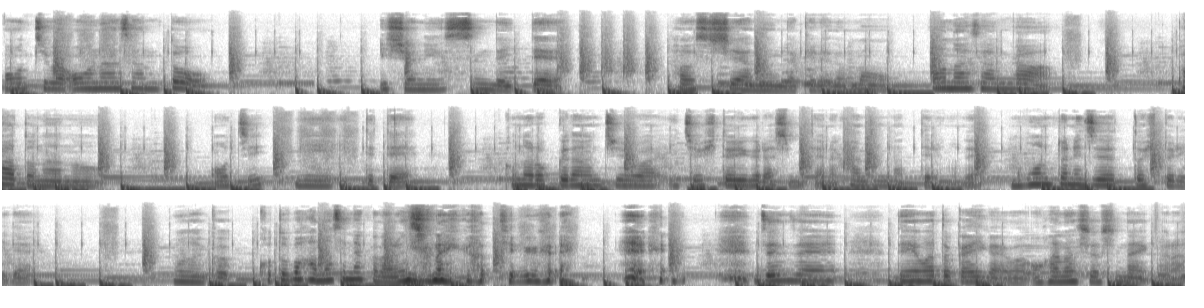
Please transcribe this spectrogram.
お家はオーナーさんと一緒に住んでいてハウスシェアなんだけれどもオーナーさんがパートナーのお家に行っててこのロックダウン中は一応一人暮らしみたいな感じになってるのでもう本当にずっと一人でもうなんか言葉話せなくなるんじゃないかっていうぐらい。全然電話とか以外はお話をしないから。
